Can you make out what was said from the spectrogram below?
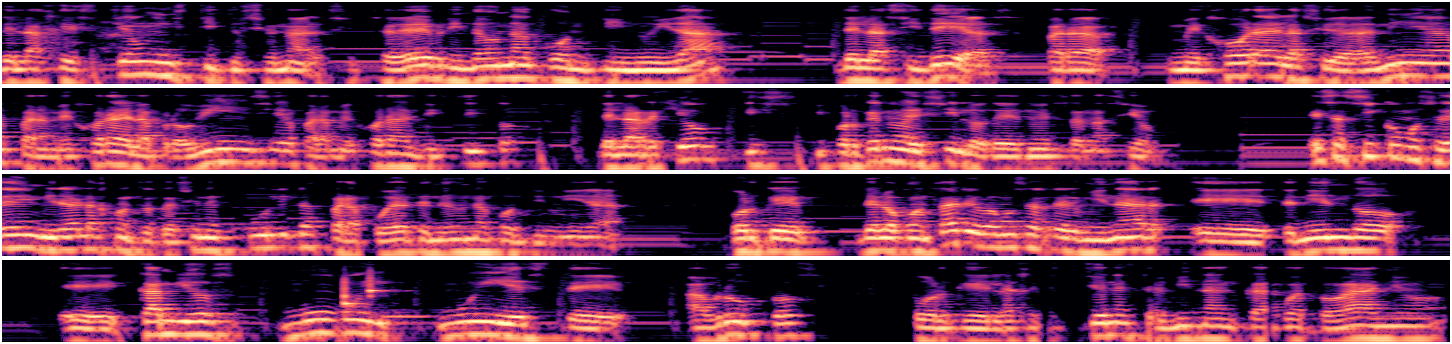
de la gestión institucional. Se debe brindar una continuidad de las ideas para mejora de la ciudadanía, para mejora de la provincia, para mejora del distrito, de la región y, por qué no decirlo, de nuestra nación. Es así como se deben mirar las contrataciones públicas para poder tener una continuidad, porque de lo contrario vamos a terminar eh, teniendo eh, cambios muy, muy este, abruptos, porque las gestiones terminan cada cuatro años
